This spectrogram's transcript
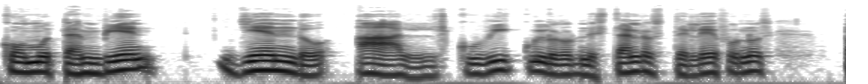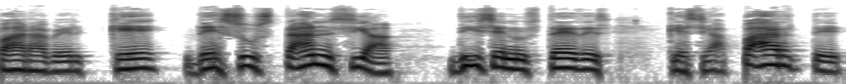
como también yendo al cubículo donde están los teléfonos para ver qué de sustancia dicen ustedes que se aparte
